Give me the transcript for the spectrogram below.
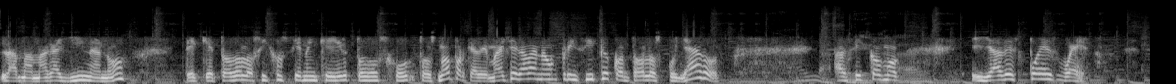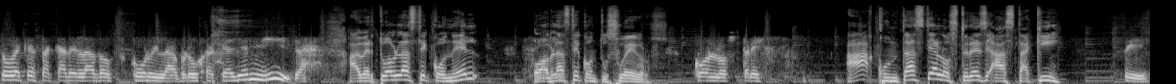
la mamá gallina, ¿no? De que todos los hijos tienen que ir todos juntos, ¿no? Porque además llegaban a un principio con todos los cuñados. Así como... Y ya después, bueno, tuve que sacar el lado oscuro y la bruja que hay en mí y ya, A ver, ¿tú hablaste con él o hablaste con tus suegros? con los tres. Ah, juntaste a los tres hasta aquí. Sí,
